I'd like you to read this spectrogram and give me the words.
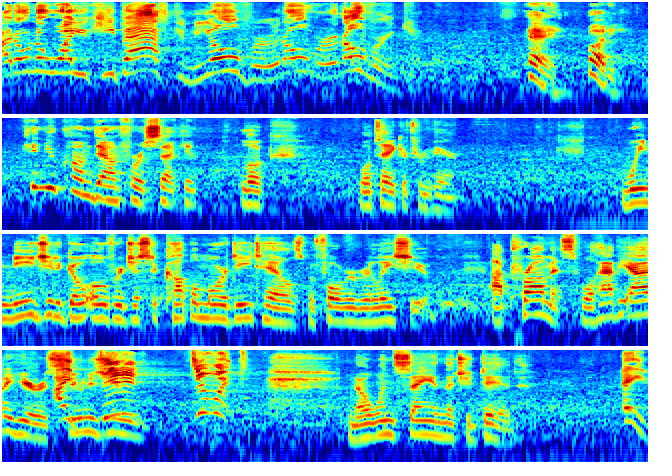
I don't know why you keep asking me over and over and over again. Hey, buddy, can you calm down for a second? Look, we'll take it from here. We need you to go over just a couple more details before we release you. I promise we'll have you out of here as soon as you. I as didn't do it. No one's saying that you did. Hey,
